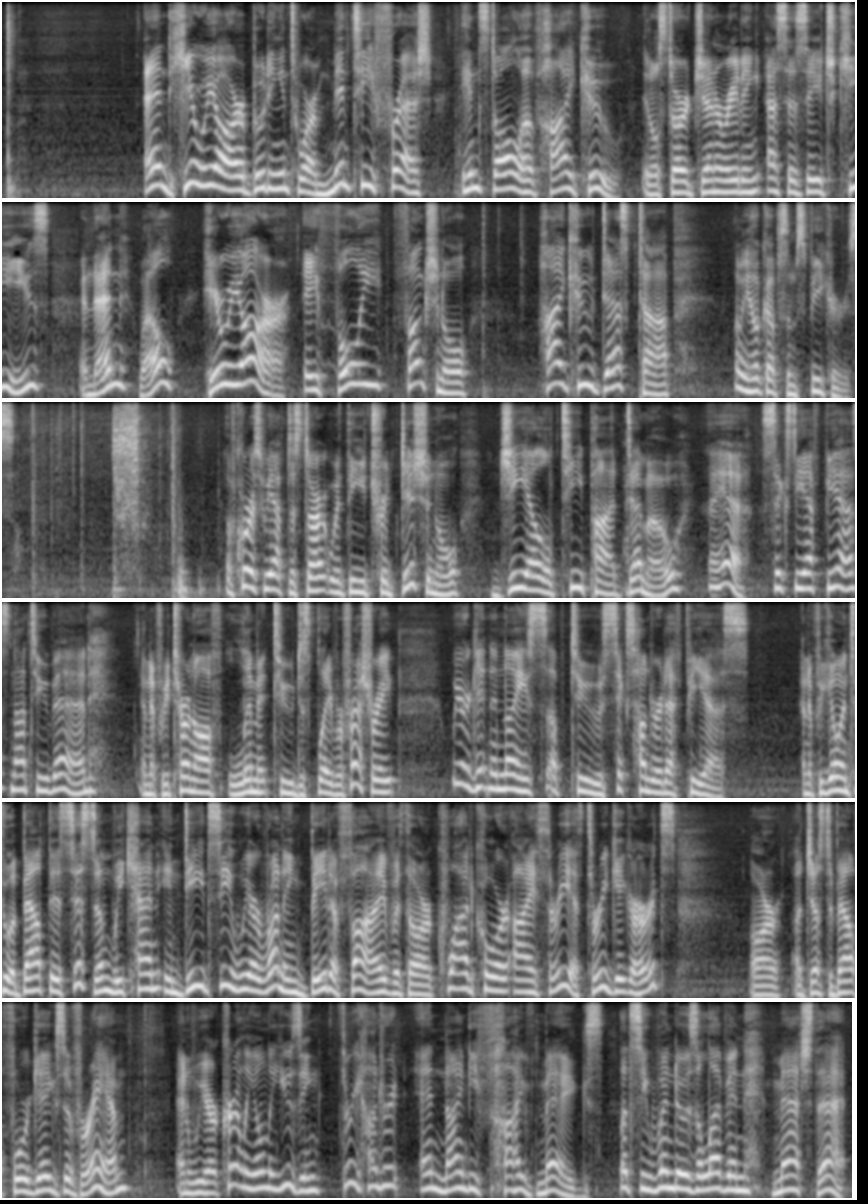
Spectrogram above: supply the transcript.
And here we are booting into our minty fresh install of Haiku. It'll start generating SSH keys, and then, well, here we are, a fully functional Haiku desktop. Let me hook up some speakers. Of course, we have to start with the traditional GLTeapot demo. Oh yeah, 60 FPS, not too bad. And if we turn off limit to display refresh rate, we are getting a nice up to 600 FPS. And if we go into about this system, we can indeed see we are running Beta 5 with our quad-core i3 at 3 gigahertz, our uh, just about 4 gigs of RAM, and we are currently only using 395 megs. Let's see Windows 11 match that.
